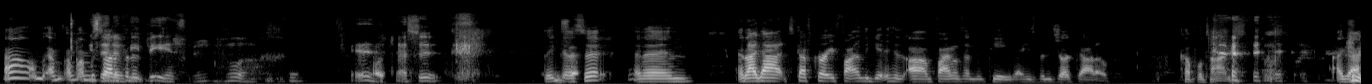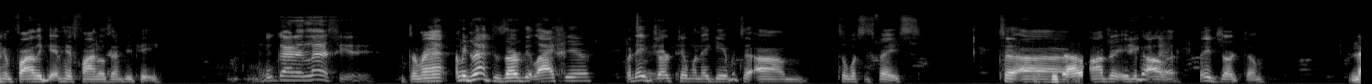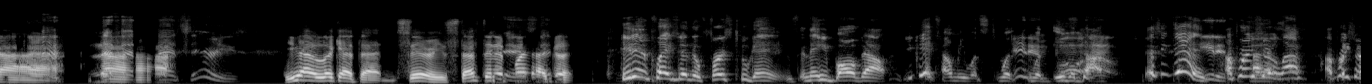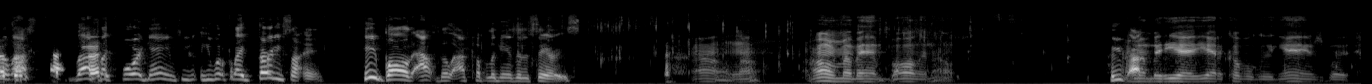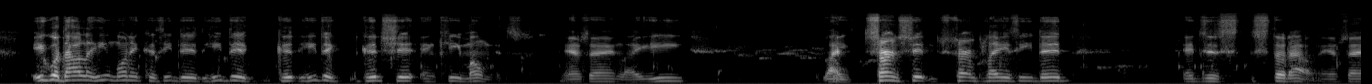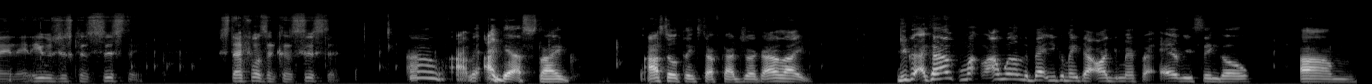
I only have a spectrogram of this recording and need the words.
I'm, I'm, I'm excited for the. MVP. Well, yeah, that's it. I think that's it. And then, and I got Steph Curry finally getting his um Finals MVP that he's been jerked out of a couple times. I got him finally getting his Finals MVP. Who got it last year? Durant. I mean, Durant deserved it last year, but they jerked him when they gave it to um to what's his face to uh Andre Iguodala. They jerked him. Nah, Steph had a nah. bad series. You gotta look at that series. Steph didn't Yeah, play that good. He didn't play good the first two games, and then he balled out. You can't tell me what's what He what didn't ball Iguodala. out. Yes, he did. He I'm pretty sure the last. I'm pretty sure the last last like four games he, he went for like thirty something. He balled out the last couple of games of the series. I don't know. I don't remember him balling out. He, I remember he had he had a couple good games, but Iguodala he won it because he did he did good he did good shit in key moments. You know what I'm saying? Like he like certain shit certain plays he did, it just stood out. You know what I'm saying? And he was just consistent. Steph wasn't consistent. um, I mean, I guess like I still think Steph got jerked. I like you. got- Cause I'm, I'm willing to bet you can make that argument for every single, um,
